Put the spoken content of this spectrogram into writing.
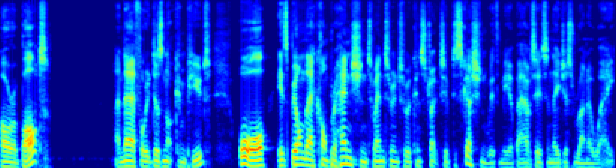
are a bot and therefore it does not compute, or it's beyond their comprehension to enter into a constructive discussion with me about it and they just run away.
